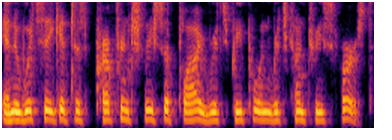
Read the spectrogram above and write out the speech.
and in which they get to preferentially supply rich people in rich countries first.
